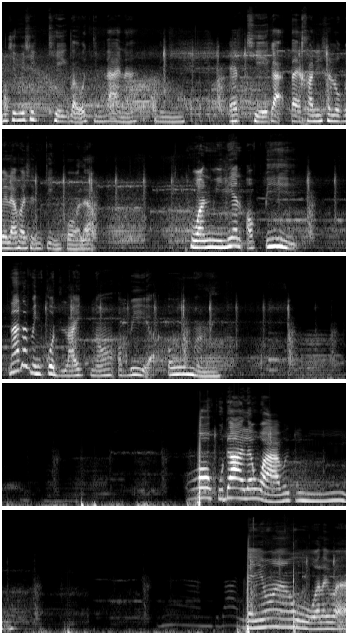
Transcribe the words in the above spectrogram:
ไม่ใช่ไม่ใช่เค้กแบบว่ากินได้นะเป็นแอปเค้กอะแต่คราวนี้ฉันลบไปแล้วเพราะฉันเก่งพอแล้ว one million of p น่ น่าจะเป็นกดไลค์เนาะออบบี้อะ โอ้ my โอ้กูได้แล้วหว่าเมื่อกี้นี้ยกูได้แล้วอะโอ้อะไรวะ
